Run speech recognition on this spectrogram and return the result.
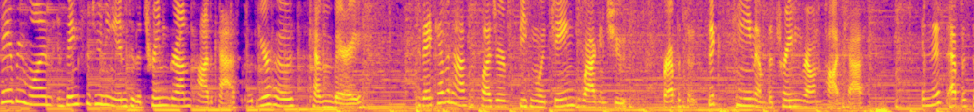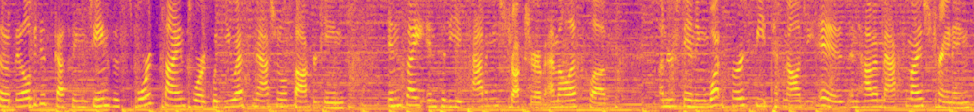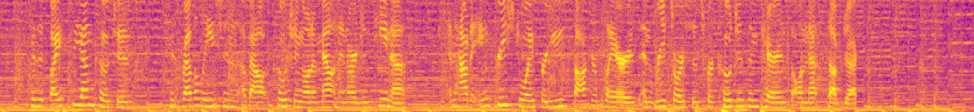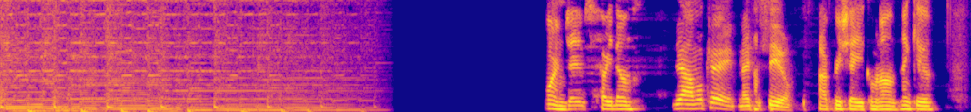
Hey everyone, and thanks for tuning in to the Training Ground podcast with your host, Kevin Barry. Today, Kevin has the pleasure of speaking with James Wagenschutz for episode 16 of the Training Ground podcast. In this episode, they'll be discussing James's sports science work with U.S. national soccer teams, insight into the academy structure of MLS clubs, understanding what Firstbeat technology is and how to maximize training, his advice to young coaches, his revelation about coaching on a mountain in Argentina, and how to increase joy for youth soccer players and resources for coaches and parents on that subject. Morning, James. How you doing? Yeah, I'm okay. Nice to see you. I appreciate you coming on. Thank you.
